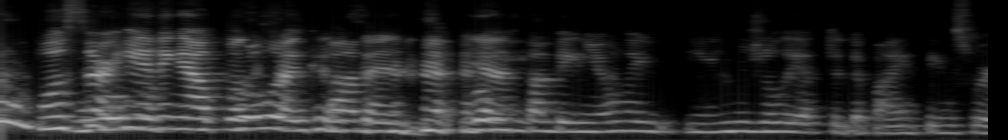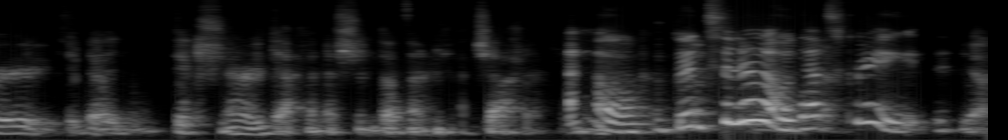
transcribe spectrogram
We'll start Rule of- handing out books rule of on thumb- consent. Rule Yeah. of thumb being you only, you usually have to define things where the dictionary definition doesn't match up. Oh, good to know. That's great. Yeah,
